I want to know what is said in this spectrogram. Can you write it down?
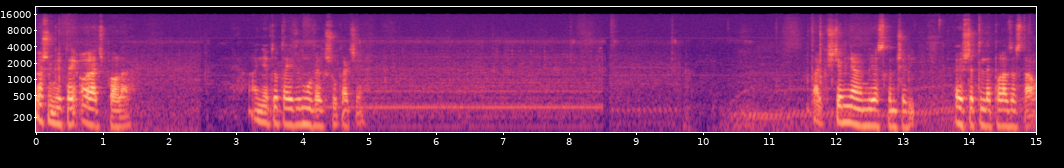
Proszę mi tutaj orać pole, a nie tutaj wymówek szukacie. Tak, ściemniałem, ile skończyli. A jeszcze tyle pola zostało.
